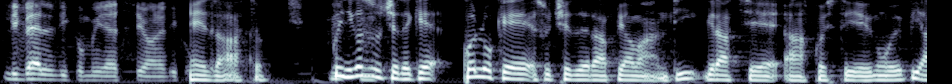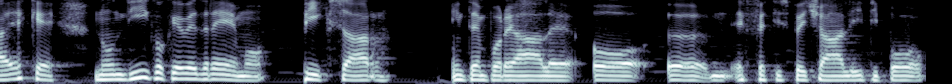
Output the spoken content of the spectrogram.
livelli di combinazione. Di. Esatto. Quindi cosa succede? Che quello che succederà più avanti, grazie a questi nuovi API, è che non dico che vedremo Pixar in tempo reale o eh, effetti speciali tipo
